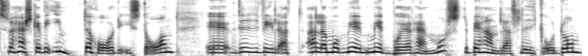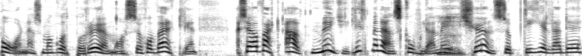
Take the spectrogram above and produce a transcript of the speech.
Så här ska vi inte ha det i stan. Eh, vi vill att alla medborgare här måste behandlas lika och de barnen som har gått på Römosse har verkligen Alltså det har varit allt möjligt med den skolan med mm. könsuppdelade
